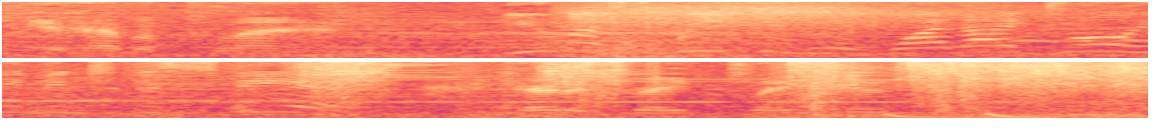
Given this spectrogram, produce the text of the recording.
It you have a plan. You must weaken him while I draw him into the sphere. Care to trade places?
